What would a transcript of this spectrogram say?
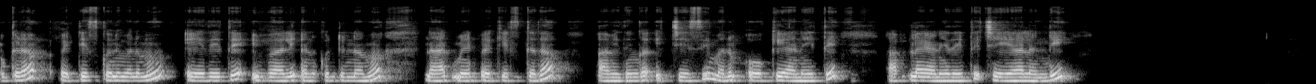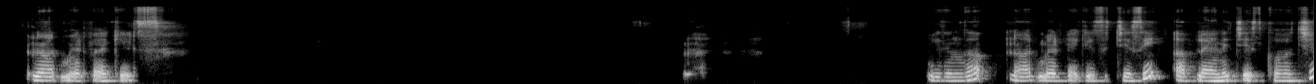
ఇక్కడ పెట్టేసుకొని మనము ఏదైతే ఇవ్వాలి అనుకుంటున్నామో నాట్ మేడ్ బై కిడ్స్ కదా ఆ విధంగా ఇచ్చేసి మనం ఓకే అని అయితే అప్లై అనేది అయితే చేయాలండి. నాట్ మేడ్ ప్యాకెట్స్ కిడ్స్ ఈ విధంగా నాట్ మేడ్ ప్యాకెట్స్ ఇచ్చేసి అప్లై అనేది చేసుకోవచ్చు.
